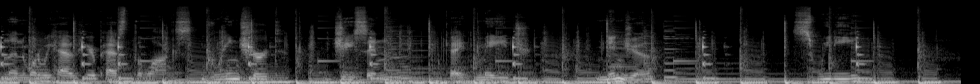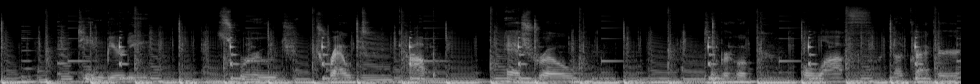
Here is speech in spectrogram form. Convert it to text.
And then what do we have here past the locks? Green Shirt, Jason, okay, Mage, Ninja, Sweetie, Teen Beardy, Scrooge, Trout, Cop, Astro, Timberhook, Olaf, Nutcracker.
